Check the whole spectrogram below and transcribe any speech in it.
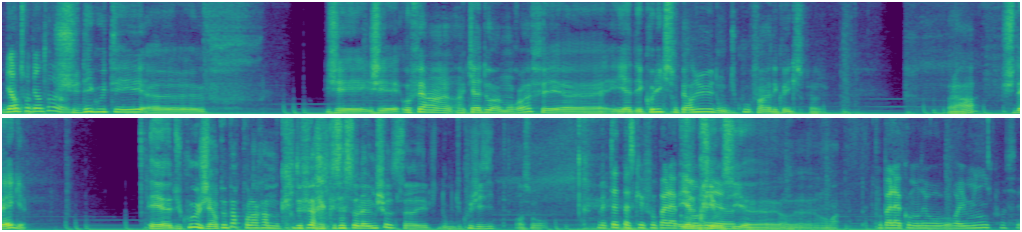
bientôt, bientôt. hein. là. je suis dégoûté. euh, J'ai offert un, un cadeau à mon ref et euh, et il y a des colis qui sont perdus, donc du coup... Enfin, il y a des colis qui sont perdus. Voilà. Je suis deg. Et euh, du coup, j'ai un peu peur pour la RAM de faire que ça soit la même chose. ça. Donc du coup, j'hésite en ce moment. Mais peut-être parce qu'il faut pas la Et il y a commander. le prix euh, aussi. euh, en vrai. Faut pas la commander au, au Royaume-Uni, quoi. C'est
